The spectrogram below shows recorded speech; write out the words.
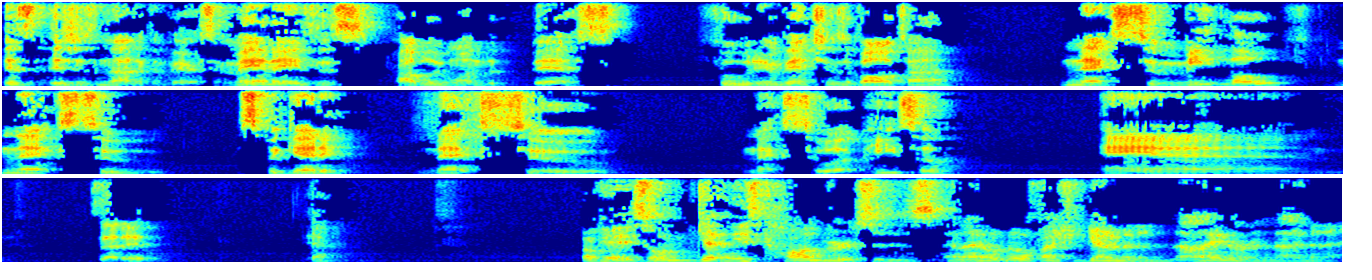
It's, it's just not a comparison. Mayonnaise is probably one of the best food inventions of all time. Next to meatloaf, next to spaghetti, next to next to a pizza, and is that it? Yeah. Okay, so I'm getting these Converses, and I don't know if I should get them in a nine or a nine and a half.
